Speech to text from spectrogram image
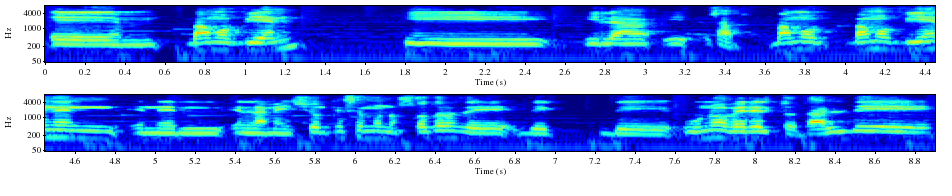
Eh, vamos bien, y, la, o sea, vamos, vamos bien en, en, el, en, la medición que hacemos nosotros de, de, uno, ver el total de,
